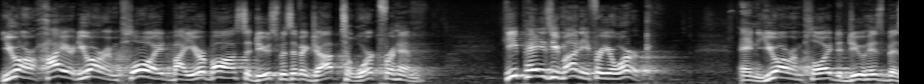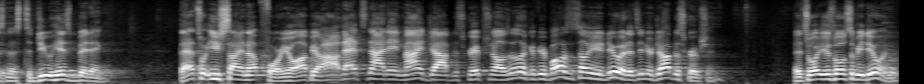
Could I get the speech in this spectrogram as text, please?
You are hired, you are employed by your boss to do specific job, to work for him. He pays you money for your work. And you are employed to do his business, to do his bidding. That's what you sign up for. You'll be like, oh, that's not in my job description. I'll say, look, if your boss is telling you to do it, it's in your job description. It's what you're supposed to be doing.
